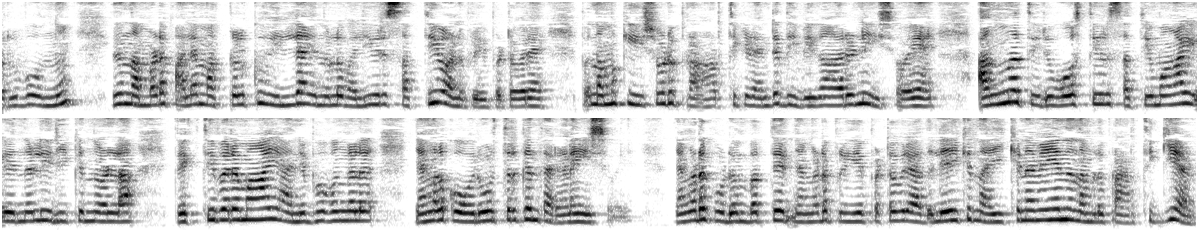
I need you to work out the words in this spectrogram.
അറിവോ ഒന്നും ഇത് നമ്മുടെ പല മക്കൾക്കും ഇല്ല എന്നുള്ള വലിയൊരു സത്യമാണ് പ്രിയപ്പെട്ടവരെ. ഇപ്പൊ നമുക്ക് ഈശോട് പ്രാർത്ഥിക്കണം. എന്റെ ദിവികാരുണ്യ ഈശോയെ അങ്ങ് തിരുവോസ്തിയിൽ സത്യമായി എഴുന്നള്ളിയിരിക്കുന്നുള്ള വ്യക്തിപരമായ അനുഭവങ്ങൾ ഞങ്ങൾക്ക് ഓരോരുത്തർക്കും തരണേ ഈശോയെ. ഞങ്ങളുടെ കുടുംബത്തെ ഞങ്ങളുടെ പ്രിയപ്പെട്ടവർ അതിലേക്ക് നയിക്കണമേ എന്ന് നമ്മൾ പ്രാർത്ഥിക്കുകയാണ്.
